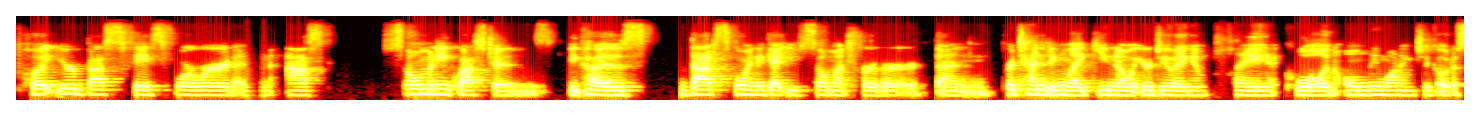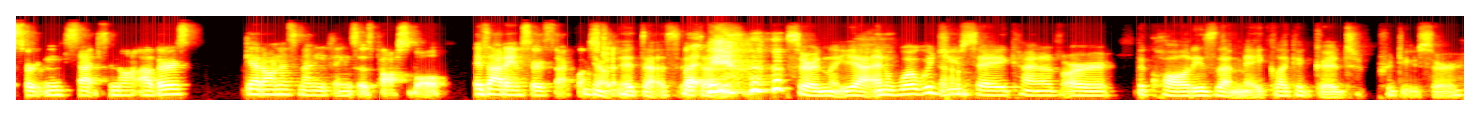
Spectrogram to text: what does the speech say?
put your best face forward and ask so many questions because that's going to get you so much further than pretending like you know what you're doing and playing it cool and only wanting to go to certain sets and not others. Get on as many things as possible. If that answers that No, question. it does. It but does. Certainly. Yeah. And what would Yeah. you say kind of are the qualities that make like a good producer?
